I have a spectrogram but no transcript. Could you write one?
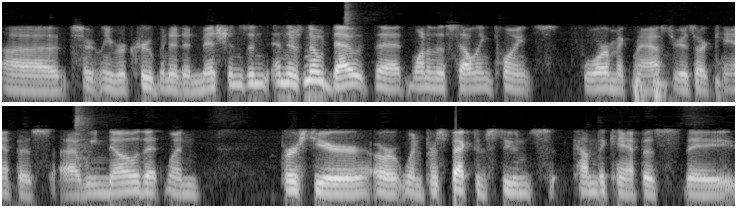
uh, certainly recruitment and admissions, and, and, there's no doubt that one of the selling points for McMaster is our campus. Uh, we know that when first year or when prospective students come to campus, they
